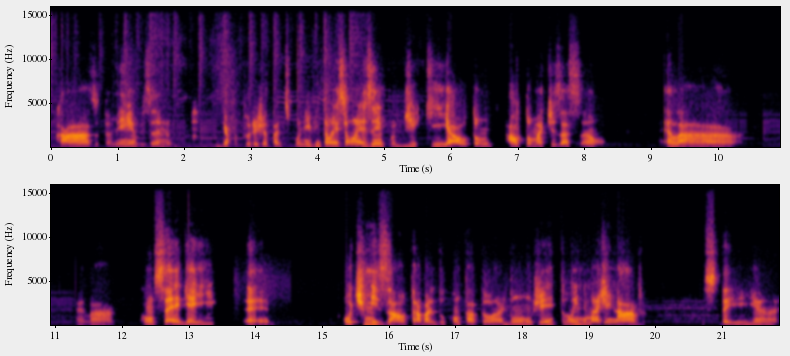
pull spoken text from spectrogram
caso também, avisando que a fatura já está disponível. Então, esse é um exemplo de que a autom automatização ela ela consegue aí é, otimizar o trabalho do contador de um jeito inimaginável. Isso daí é,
